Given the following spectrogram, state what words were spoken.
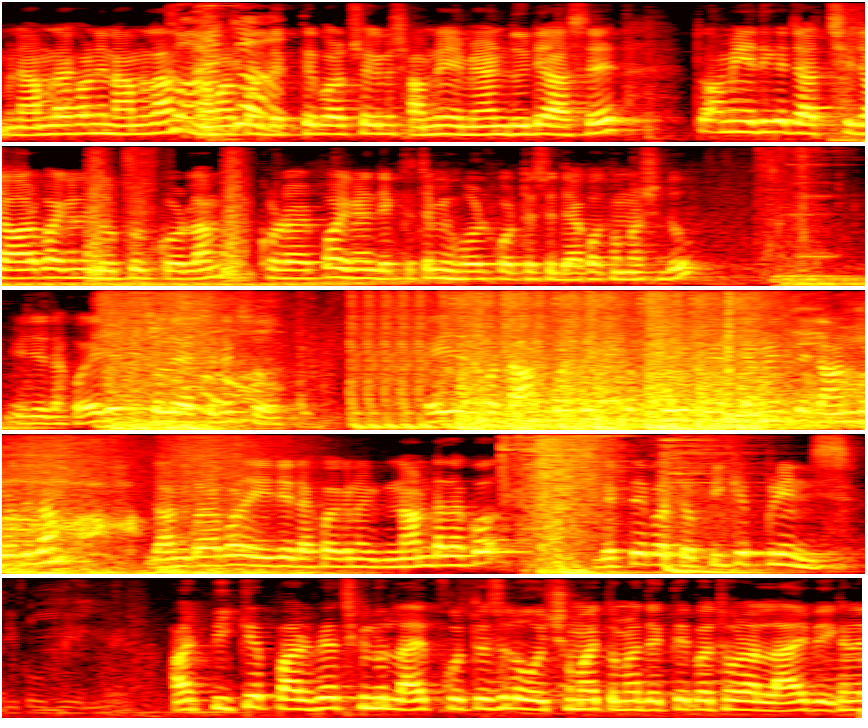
মানে আমরা এখানে নামলাম। নামার পর দেখতে পাচ্ছ এখানে সামনে ম্যান দুইটা আছে। তো আমি এদিকে যাচ্ছি, যাওয়ার পর এখানে লুট করলাম। করার পর এখানে দেখতেছি আমি হোল্ড করতেছি। দেখো তোমরা শুধু। এই যে দেখো, এই যে চলে যাচ্ছে দেখছ? এই যে দেখো ডাউন করে দিলাম ফুল ড্যামেজ ডাউন করে দিলাম। ডাউন করার পর এই যে দেখো, এখানে নামটা দেখো। দেখতে পাচ্ছ পিকে প্রিন্স আর পিকে পারভেজ কিন্তু লাইভ করতেছিল, ওই সময় তোমরা দেখতে পাচ্ছ ওরা লাইভ এখানে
